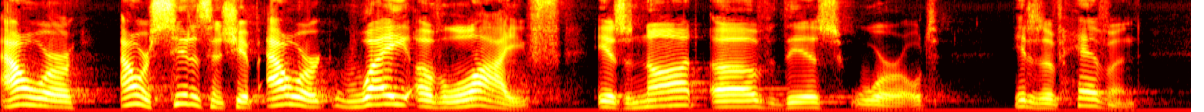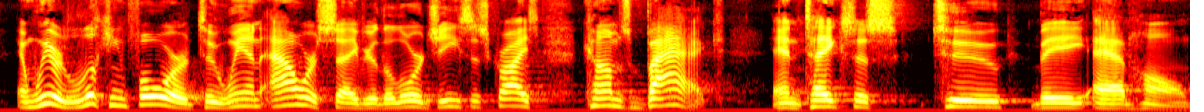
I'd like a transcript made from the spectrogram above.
our, our citizenship, our way of life is not of this world, it is of heaven. And we are looking forward to when our Savior, the Lord Jesus Christ, comes back and takes us to be at home.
